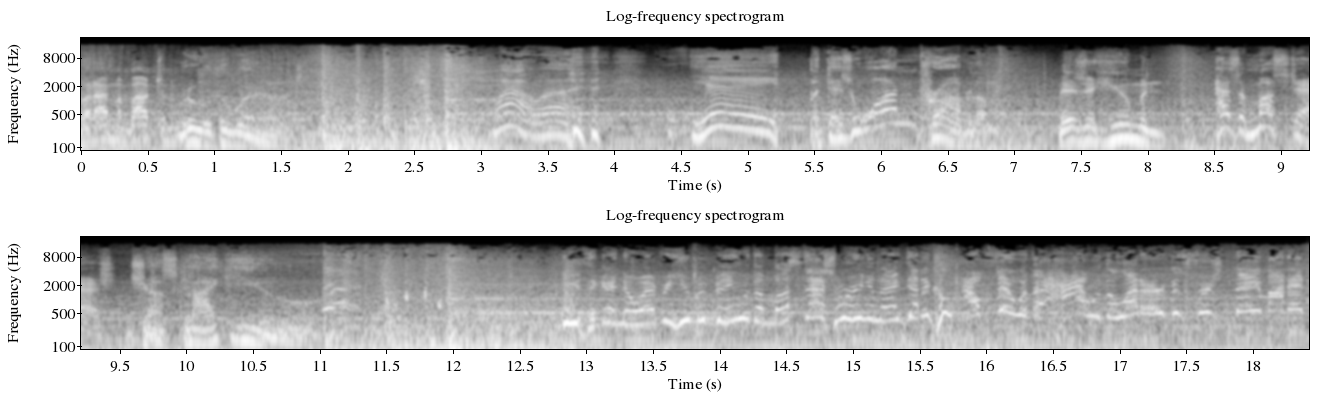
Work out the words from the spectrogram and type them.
but I'm about to rule the world. Wow, uh, yay. But there's one problem. There's a human, has a mustache, just like you. Do you think I know every human being with a mustache wearing an identical outfit with a hat with the letter of his first name on it?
